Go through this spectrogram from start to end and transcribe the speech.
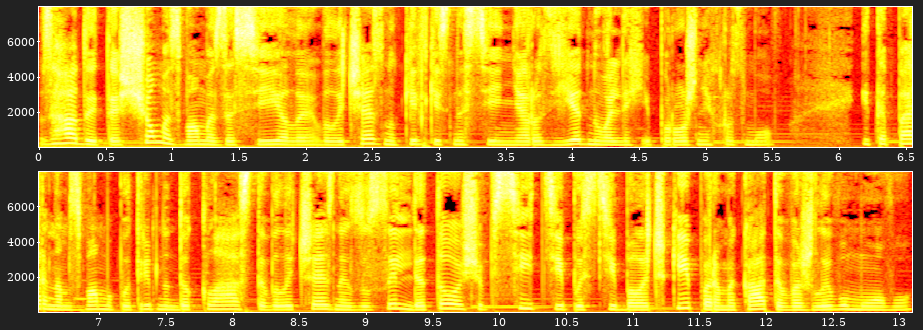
Згадуйте, що ми з вами засіяли, величезну кількість насіння, роз'єднувальних і порожніх розмов. І тепер нам з вами потрібно докласти величезних зусиль для того, щоб всі ці пусті балачки перемикати в важливу мову,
